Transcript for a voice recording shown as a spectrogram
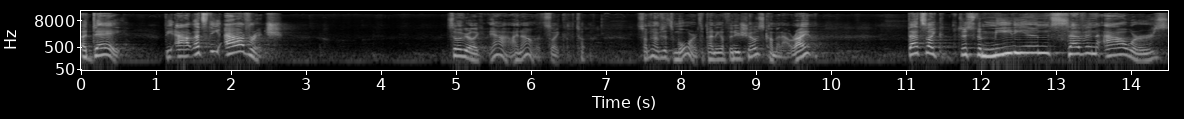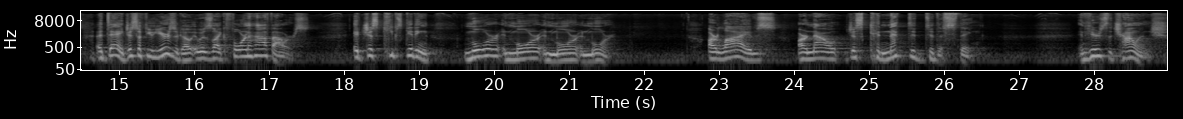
a day. The, that's the average. Some of you are like, yeah, I know. It's like, sometimes it's more, depending if the new show's coming out, right? That's like just the median seven hours a day. Just a few years ago, it was like four and a half hours. It just keeps getting more and more and more and more. Our lives are now just connected to this thing. And here's the challenge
